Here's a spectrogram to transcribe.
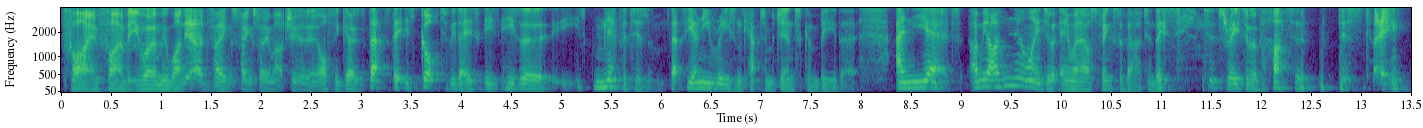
Fine, fine, but you owe me one. Yeah, thanks, thanks very much. And off he goes. That's the, it's got to be there. He's, he's, he's a it's nepotism. That's the only reason Captain Magenta can be there. And yet, I mean, I've no idea what anyone else thinks about him. They seem to treat him with utter disdain.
